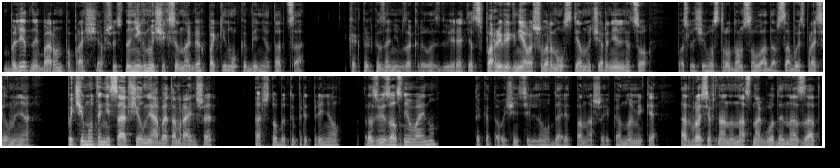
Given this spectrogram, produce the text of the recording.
Бледный барон, попрощавшись, на негнущихся ногах покинул кабинет отца. Как только за ним закрылась дверь, отец в порыве гнева швырнул в стену чернильницу, после чего с трудом совладав собой спросил меня, «Почему ты не сообщил мне об этом раньше?» «А что бы ты предпринял? Развязал с ним войну?» «Так это очень сильно ударит по нашей экономике, отбросив на нас на годы назад».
